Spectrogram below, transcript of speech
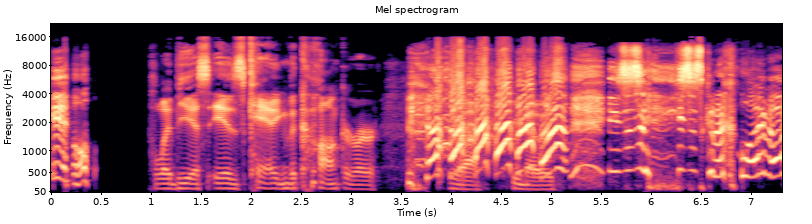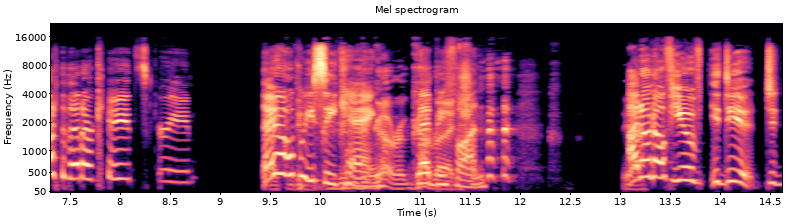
real. Polybius is Kang the Conqueror. Yeah, who knows? he's just he's just gonna climb out of that arcade screen. I hope we see Kang. That'd be fun. Yeah. I don't know if you've do, to,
